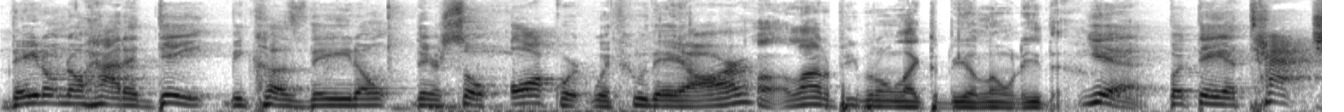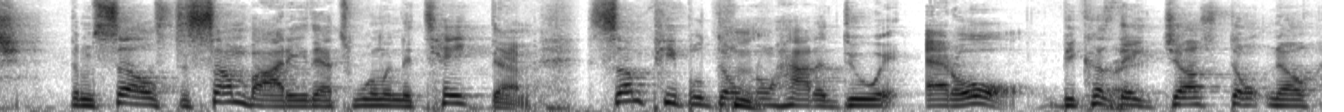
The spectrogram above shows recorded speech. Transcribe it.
They don't know how to date because they don't. They're so awkward with who they are. Oh, a lot of people don't like to be alone either. Yeah, but they attach themselves to somebody that's willing to take them. Some people don't hmm. know how to do it at all because they just don't know.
